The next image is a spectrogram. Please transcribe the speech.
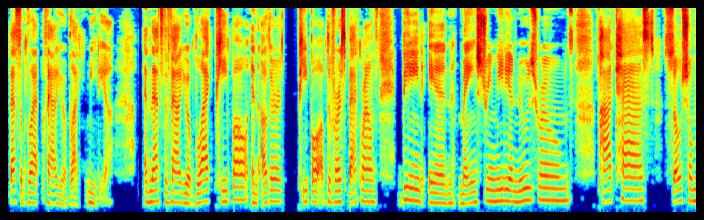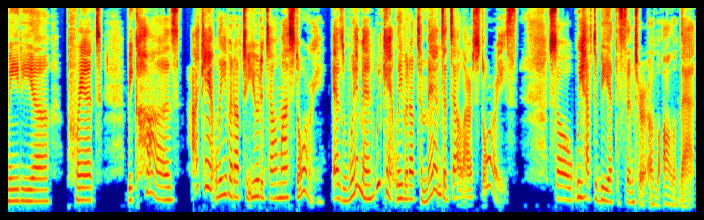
That's the black value of black media. And that's the value of black people and other people of diverse backgrounds being in mainstream media newsrooms, podcasts, social media, print, because I can't leave it up to you to tell my story. as women, we can't leave it up to men to tell our stories. So we have to be at the center of all of that.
